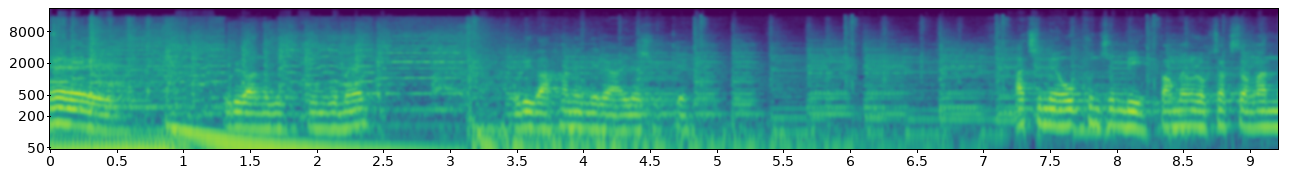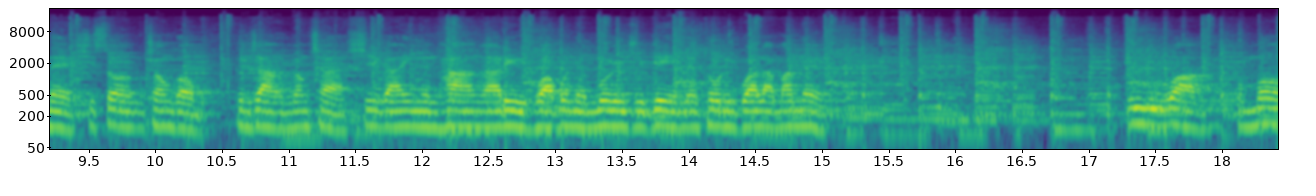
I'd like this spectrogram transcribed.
헤이 우리가 누구지 궁금해? 우리가 하는 일을 알려줄게 아침에 오픈 준비, 방명록 작성 안내, 시선 점검, 분장 명차, 시가 있는 항아리, 화분에 물 주기, 멘토링 관람 안내. 우와, 컴온.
